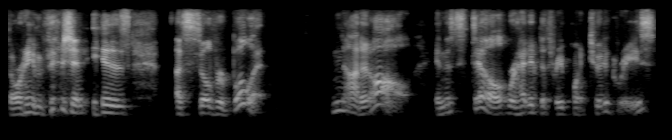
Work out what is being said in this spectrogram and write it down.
thorium fission is a silver bullet. Not at all. In the still, we're headed to 3.2 degrees.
